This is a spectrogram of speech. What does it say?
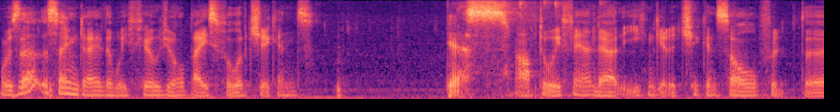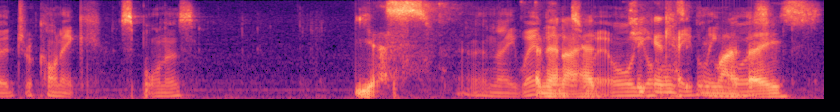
Was that the same day that we filled your base full of chickens? Yes. After we found out that you can get a chicken soul for the draconic spawners, Yes. and they went And then I into had where all your chickens in cabling my was base.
